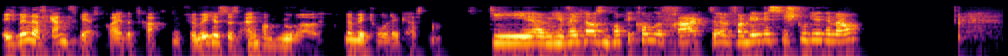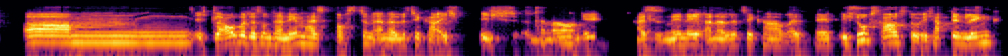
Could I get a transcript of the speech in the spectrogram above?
Ich will das ganz wertfrei betrachten. Für mich ist es einfach nur eine Methodik erstmal. Die, ähm, hier wird aus dem Publikum gefragt, äh, von wem ist die Studie genau? Ähm, ich glaube, das Unternehmen heißt Boston Analytica. Ich, ich, genau. nee, heißt es, nee, nee, Analytica, weil, nee, ich such's raus, du. Ich habe den Link,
